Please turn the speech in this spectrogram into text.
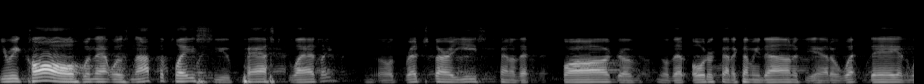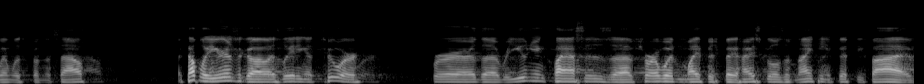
You recall when that was not the place you passed gladly, you know, Red Star yeast, kind of that fog of you know, that odor kind of coming down if you had a wet day and the wind was from the south. A couple of years ago, I was leading a tour for the reunion classes of Shorewood and Whitefish Bay High Schools of 1955.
